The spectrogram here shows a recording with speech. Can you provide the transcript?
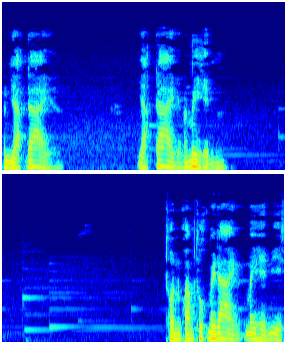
มันอยากได้ อยากได้แต่มันไม่เห็น ทนความทุกข์ไม่ได้ไม่เห็นอีก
